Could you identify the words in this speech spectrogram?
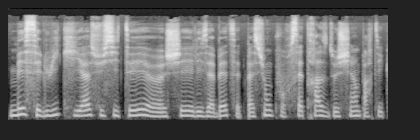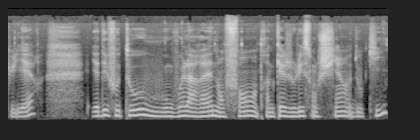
mais c'est lui qui a suscité euh, chez Elisabeth cette passion pour cette race de chien particulière. Il y a des photos où on voit la reine enfant en train de cajoler son chien Dookie.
